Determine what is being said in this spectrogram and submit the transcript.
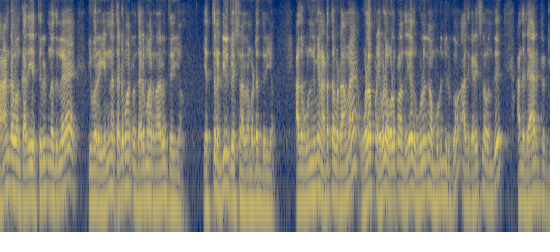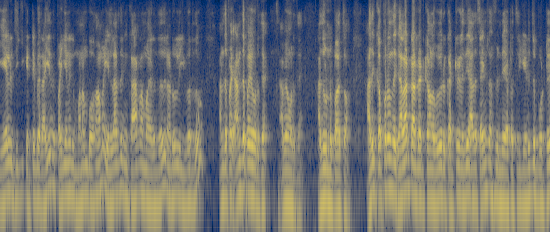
தாண்டவன் கதையை திருடினதில் இவர் என்ன தடுமாற்றம் தடுமாறினாருன்னு தெரியும். எத்தனை டீல் பேசினார் மட்டும் தெரியும். அதை ஒன்றுமே நடத்த விடாமல் உழப்பம் எவ்வளோ உழப்பம் தெரியாது. ஒழுங்காக முடிஞ்சிருக்கும். அது கடைசியில் வந்து அந்த டேரக்டருக்கு ஏழுதிக்கு கெட்ட பேர் ஆகி அந்த பையனுக்கு மனம் போகாமல் எல்லாத்துக்கும் காரணமாக இருந்தது. நடுவில் இவர்தும் அந்த பையன் அந்த பையன் ஒருத்தன் அவன் ஒருத்தன். அது ஒன்று பார்த்தோம். அதுக்கப்புறம் இந்த கலாட்டா டாட் காமில் போய் ஒரு கட்டுரை எழுதி அதை டைம்ஸ் ஆஃப் இந்தியா பத்திரிக்கை எடுத்து போட்டு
